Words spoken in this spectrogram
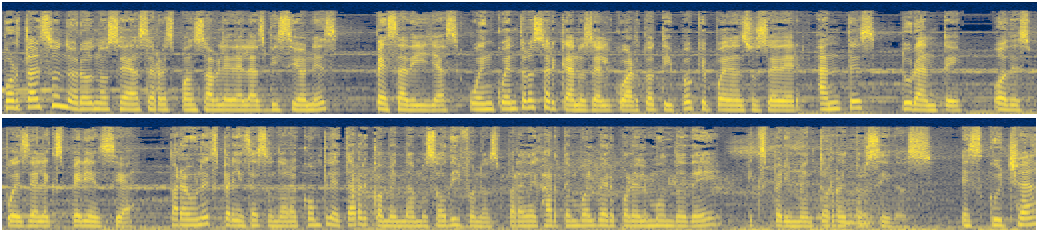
Portal Sonoro no se hace responsable de las visiones, pesadillas o encuentros cercanos del cuarto tipo que puedan suceder antes, durante o después de la experiencia. Para una experiencia sonora completa recomendamos audífonos para dejarte envolver por el mundo de experimentos retorcidos. Escucha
